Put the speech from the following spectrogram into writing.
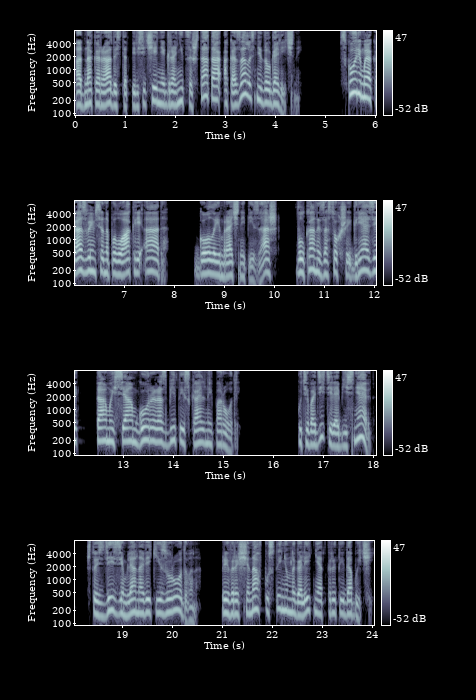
Однако радость от пересечения границы штата оказалась недолговечной. Вскоре мы оказываемся на полуакре ада. Голый и мрачный пейзаж, вулканы засохшей грязи, там и сям горы, разбитые скальной породой. Путеводители объясняют, что здесь земля навеки изуродована, превращена в пустыню многолетней открытой добычей.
